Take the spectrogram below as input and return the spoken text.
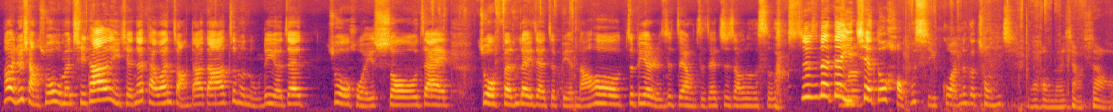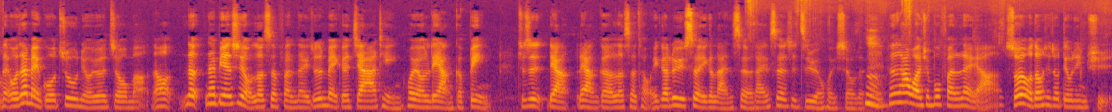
然后你就想说，我们其他以前在台湾长大，大家这么努力的在做回收，在做分类在这边，然后这边的人是这样子在制造垃圾，就是那那一切都好不习惯，那个冲击。我好难想象哦。对，我在美国住纽约州嘛，然后那那边是有垃圾分类，就是每个家庭会有两个病，就是两两个垃圾桶，一个绿色，一个蓝色，蓝色是资源回收的，嗯可是它完全不分类啊，所有东西都丢进去，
